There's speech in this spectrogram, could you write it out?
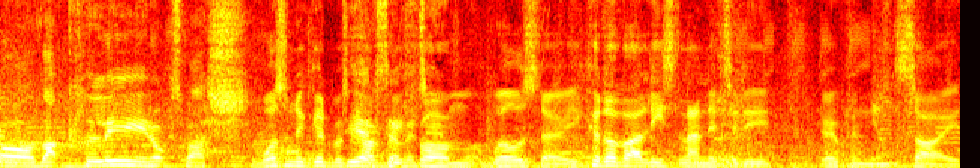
Oh, that clean up smash. It wasn't a good recovery from Willz though. He could have at least landed to the open side.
